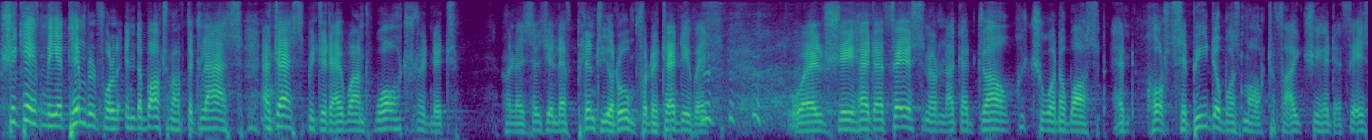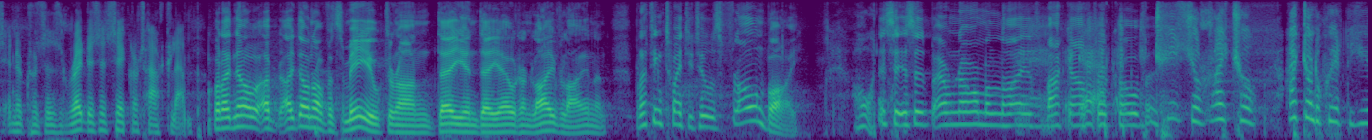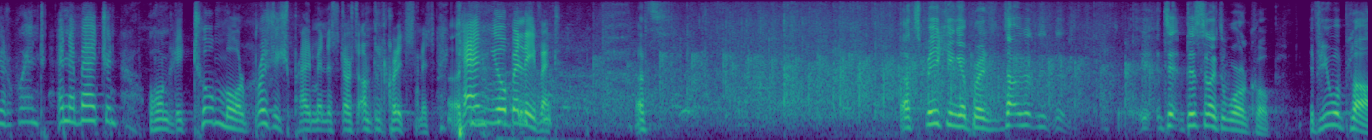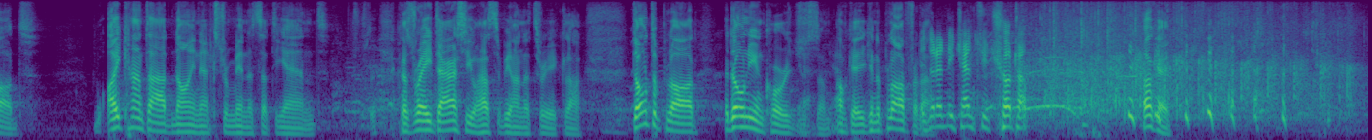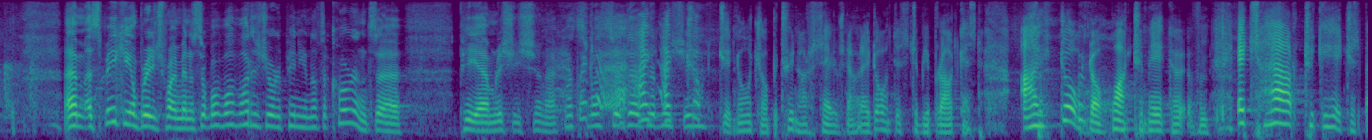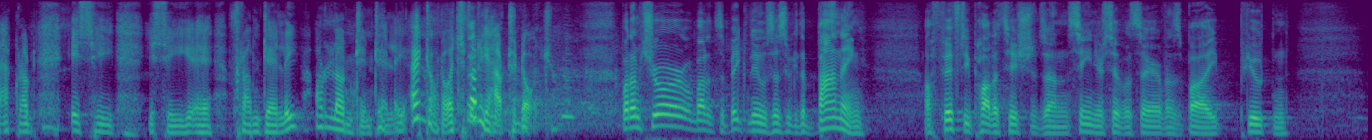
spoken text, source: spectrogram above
She gave me a thimbleful in the bottom of the glass and asked me did I want water in it. Well, I says, you left plenty of room for it anyways. well, she had a face in her like a dog chewing a wasp. And of course, Sabina was mortified. She had a face and it was as red as a sacred heart lamp. But I know I, I don't know if it's me, Uachtaráin, day in day out on Liveline, and but I think 22 has flown by. Oh, Is it, is it our normal lives back after Uh, uh, COVID? Geez, you're right, Joe. I don't know where the year went. And imagine only two more British Prime Ministers until Christmas. Can you believe it? That's. That's speaking of Britain. This is like the World Cup. If you applaud, I can't add nine extra minutes at the end because Ray D'Arcy has to be on at three o'clock. Don't applaud. It only encourages them. Okay, you can applaud for Is that. there any chance you'd shut up? Okay. um, speaking of British Prime Minister, what, what is your opinion of the current uh, PM Rishi Sunak? What's, But, what's the, the, I, I Rishi? don't- do you know, Joe, between ourselves now, and I don't want this to be broadcast, I don't know what to make of him. It's hard to gauge his background. Is he is he uh, from Delhi or London, Delhi? I don't know. It's very hard to know. Joe. But I'm sure, well, it's a big news this week, the banning of 50 politicians and senior civil servants by Putin,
